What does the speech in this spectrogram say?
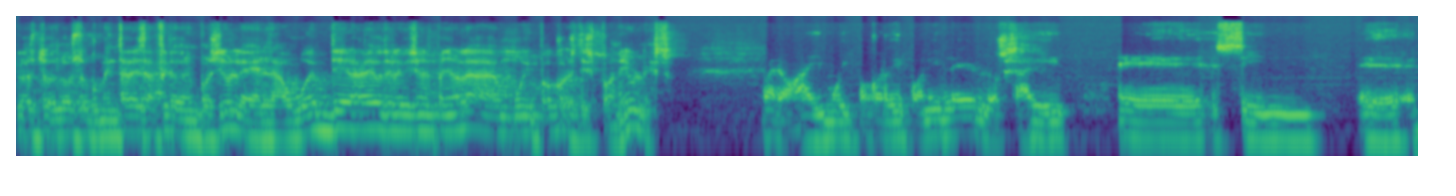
los, los documentales de Afilo de lo Imposible. En la web de Radio Televisión Española muy pocos disponibles. Bueno, hay muy pocos disponibles, los hay eh, sin, eh,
